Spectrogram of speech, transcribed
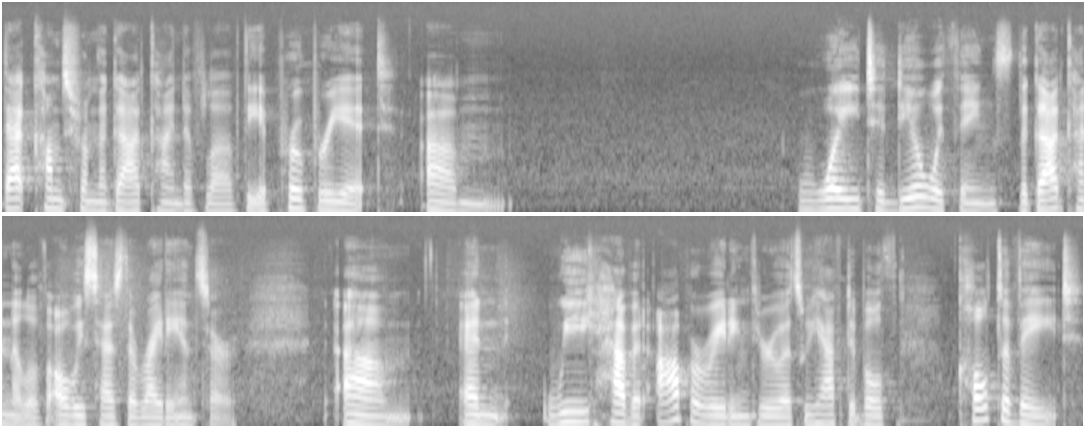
that comes from the God kind of love, the appropriate um, way to deal with things. The God kind of love always has the right answer. Um, and we have it operating through us. We have to both cultivate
